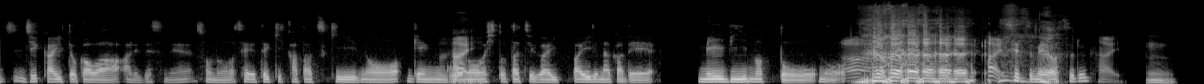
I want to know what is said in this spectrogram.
じ次回とかはあれですねその性的型付きの言語の人たちがいっぱいいる中で、Maybe Not のはい。説明をする？はい。うん。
